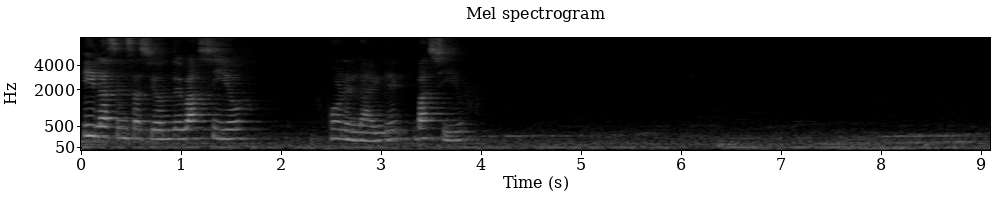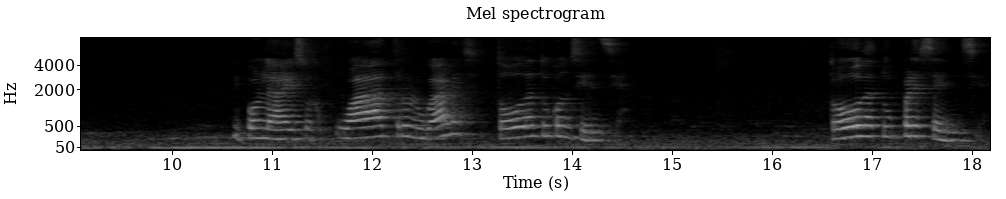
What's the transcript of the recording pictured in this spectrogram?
y la sensación de vacío con el aire vacío. Y ponle a esos cuatro lugares toda tu conciencia, toda tu presencia.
